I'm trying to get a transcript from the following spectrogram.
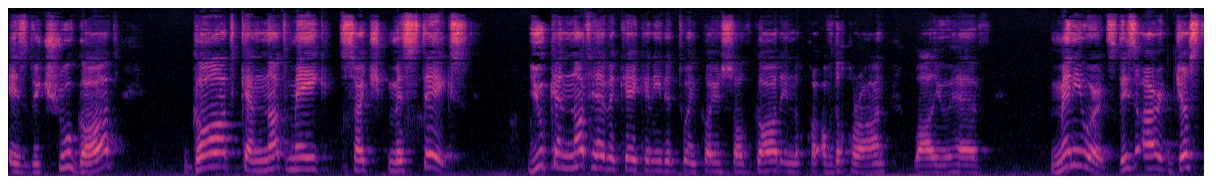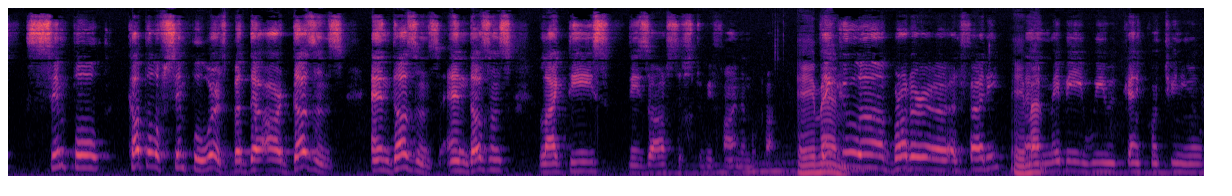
is the true God, God cannot make such mistakes. You cannot have a cake and eat it to call yourself God in the of the Quran while you have many words. These are just simple, couple of simple words, but there are dozens and dozens and dozens like these disasters to be found in the Quran. Amen. Thank you, uh, brother uh, Al Fadi. Amen. And maybe we can continue.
